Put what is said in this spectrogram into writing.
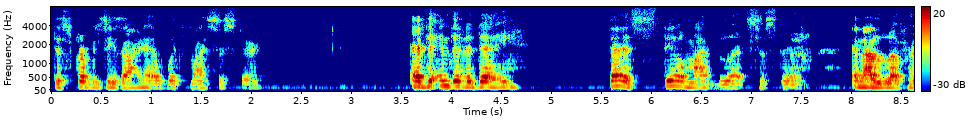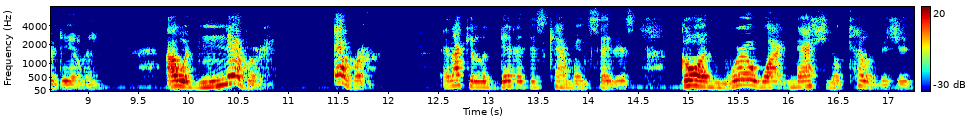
discrepancies I have with my sister, at the end of the day, that is still my blood sister, and I love her dearly. I would never, ever, and I can look dead at this camera and say this, go on worldwide national television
